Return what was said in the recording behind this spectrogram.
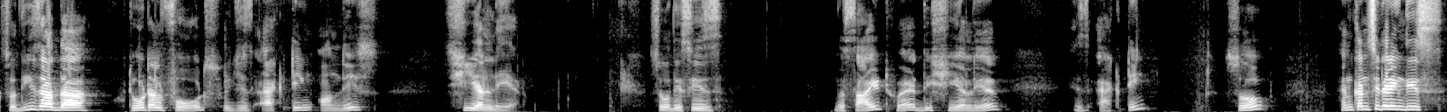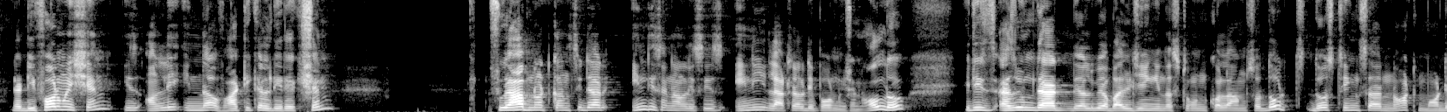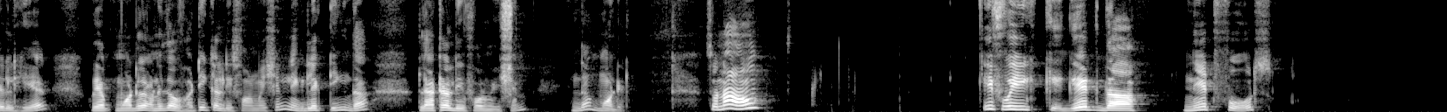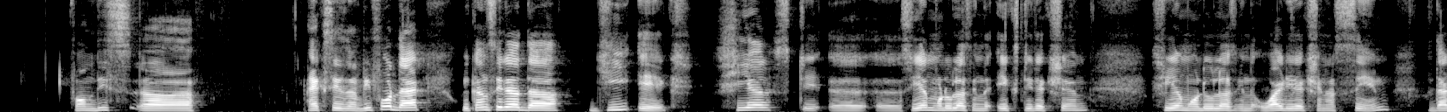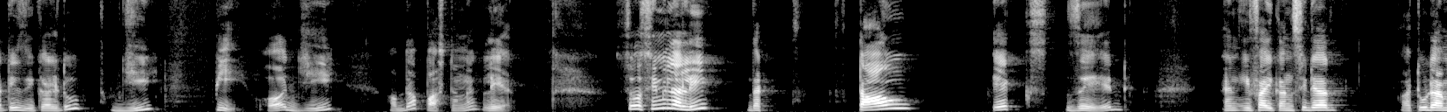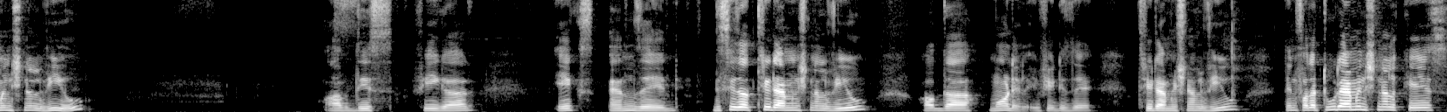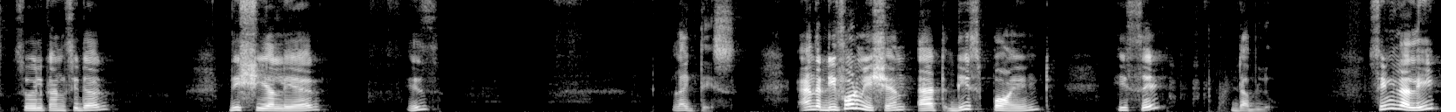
So, these are the total force which is acting on this shear layer. So, this is the site where this shear layer is acting. So, and considering this the deformation is only in the vertical direction. So, we have not considered in this analysis any lateral deformation, although it is assumed that there will be a bulging in the stone column. So, those, those things are not modeled here. We have modeled only the vertical deformation neglecting the lateral deformation in the model. So, now if we get the net force from this uh, axis and before that we consider the g x shear uh, uh, shear modulus in the x direction, shear modulus in the y direction are same that is equal to G p or G of the Pasternak layer. So, similarly, the tau x z and if I consider a two dimensional view of this figure x and z this is a three dimensional view of the model if it is a three dimensional view. Then for the two dimensional case, so we will consider this shear layer is like this and the deformation at this point is say w. Similarly,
